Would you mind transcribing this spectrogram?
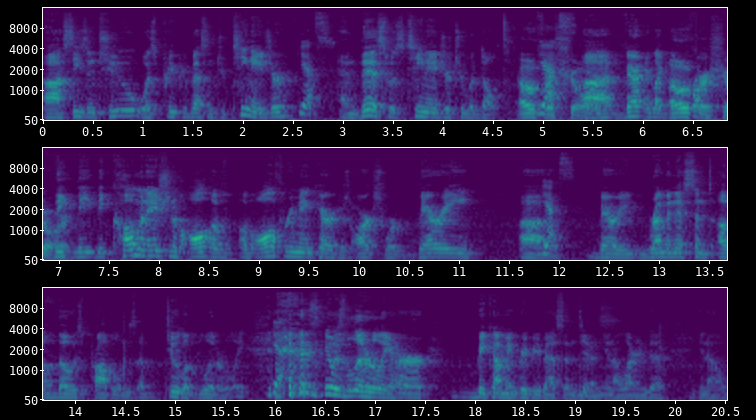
Uh, season two was prepubescent to teenager. Yes. And this was teenager to adult. Oh, for sure. Uh, very like the Oh, pro- for sure. The, the the culmination of all of, of all three main characters' arcs were very uh, Yes. very reminiscent of those problems of Tulip literally. Yes. it was literally her becoming prepubescent and you know learning to you know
